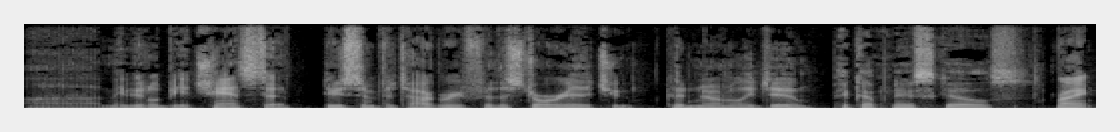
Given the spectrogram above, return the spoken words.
Uh, maybe it'll be a chance to do some photography for the story that you couldn't normally do. Pick up new skills. Right.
